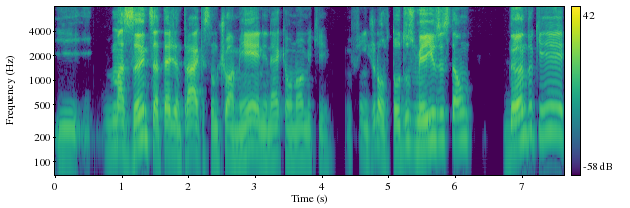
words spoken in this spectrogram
E, mas antes até de entrar, a questão do Chouameni, né, que é um nome que, enfim, de novo, todos os meios estão dando que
